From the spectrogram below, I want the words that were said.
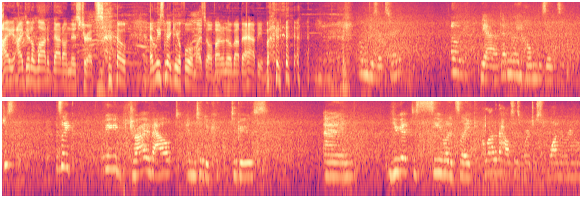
I, I did a lot of that on this trip, so at least making a fool of myself. I don't know about the happy, but... home visits, right? Oh yeah. Yeah, definitely home visits. Just, it's like we drive out into the Tegus and you get to see what it's like. A lot of the houses were just one room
